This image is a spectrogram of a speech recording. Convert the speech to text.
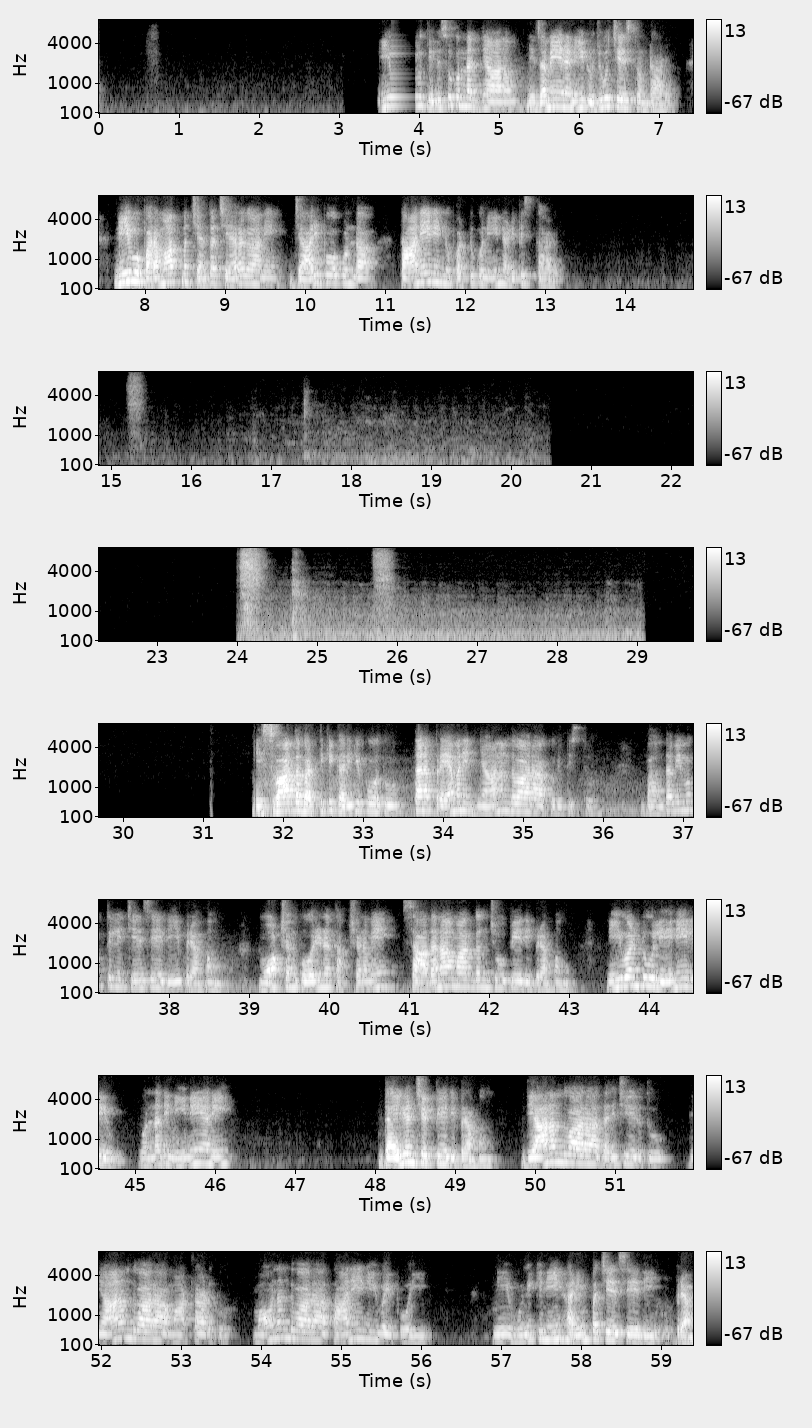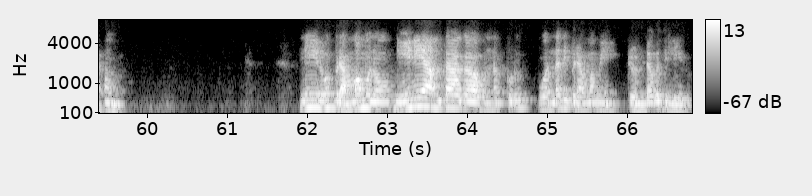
నీవు తెలుసుకున్న జ్ఞానం నిజమేనని రుజువు చేస్తుంటాడు. నీవు పరమాత్మ చెంత చేరగానే జారిపోకుండా తానే నిన్ను పట్టుకుని నడిపిస్తాడు. నిస్వార్థ భక్తికి కరిగిపోతూ తన ప్రేమని జ్ఞానం ద్వారా కురిపిస్తూ బంధ విముక్తుల్ని చేసేది బ్రహ్మము. మోక్షం కోరిన తక్షణమే సాధనా మార్గం చూపేది బ్రహ్మము. నీవంటూ లేనే లేవు ఉన్నది నేనే అని ధైర్యం చెప్పేది బ్రహ్మం ధ్యానం ద్వారా దరిచేరుతూ జ్ఞానం ద్వారా మాట్లాడుతూ మౌనం ద్వారా తానే నీవైపోయి నీ ఉనికిని హరింపచేసేది బ్రహ్మము. నేను బ్రహ్మమును నేనే అంతాగా ఉన్నప్పుడు ఉన్నది బ్రహ్మమే రెండవది లేదు.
